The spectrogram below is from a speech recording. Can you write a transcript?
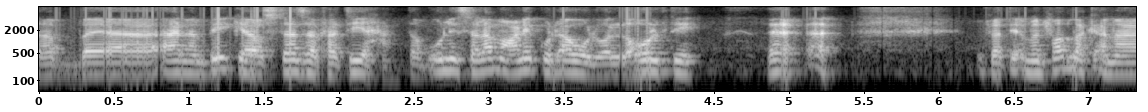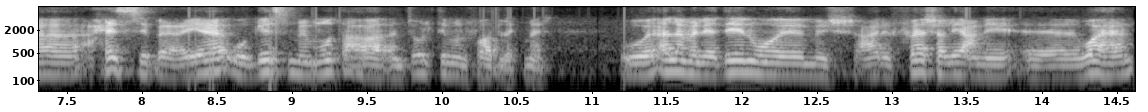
طب أهلا بيك يا أستاذة فتيحة. طب قولي سلام عليكم الأول ولا قلتي؟ من فضلك أنا أحس بعياء وجسمي متعة. أنت قلت من فضلك ماشي. والم اليدين ومش عارف فشل يعني وهن.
